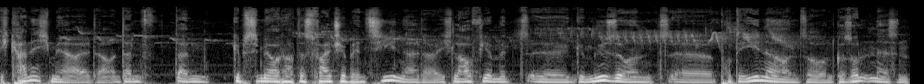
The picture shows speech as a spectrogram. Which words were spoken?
ich kann nicht mehr, Alter. Und dann, dann gibst du mir auch noch das falsche Benzin, Alter. Ich laufe hier mit äh, Gemüse und äh, Proteine und so und gesunden Essen.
